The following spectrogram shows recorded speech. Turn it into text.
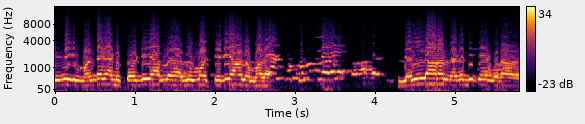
இன்னைக்கு மண்டைக்காடு கொடியார்னு அதுவுமா சரியான மழை எல்லாரும் நடந்துட்டே போறாங்க.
